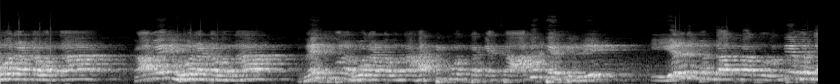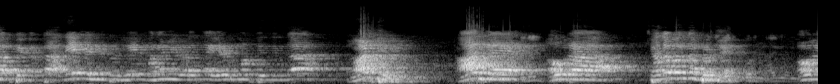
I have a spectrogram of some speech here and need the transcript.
ಹೋರಾಟವನ್ನ, ಕಾವೇರಿ ಹೋರಾಟವನ್ನ ರೈತರ ಹೋರಾಟವನ್ನ ಹತ್ತಿಕ್ಕುವಂತ ಕೆಲಸ ಆಗುತ್ತೆ ಅಂತೇಳಿ, ಈ ಎರಡು ಬಂದ್ ಆಗ್ಬಾರ್ದು, ಒಂದೇ ಬಂದ್ ಆಗ್ಬೇಕಂತ ಅನೇಕ ಜನರಲ್ಲಿ ಮನವಿಗಳನ್ನ ಎರಡು ಮೂರು ದಿನದಿಂದ ಮಾಡ್ತೀವಿ. ಆದ್ರೆ ಅವರ ಛಲವನ್ನ ಬಿಡದೆ ಅವರ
